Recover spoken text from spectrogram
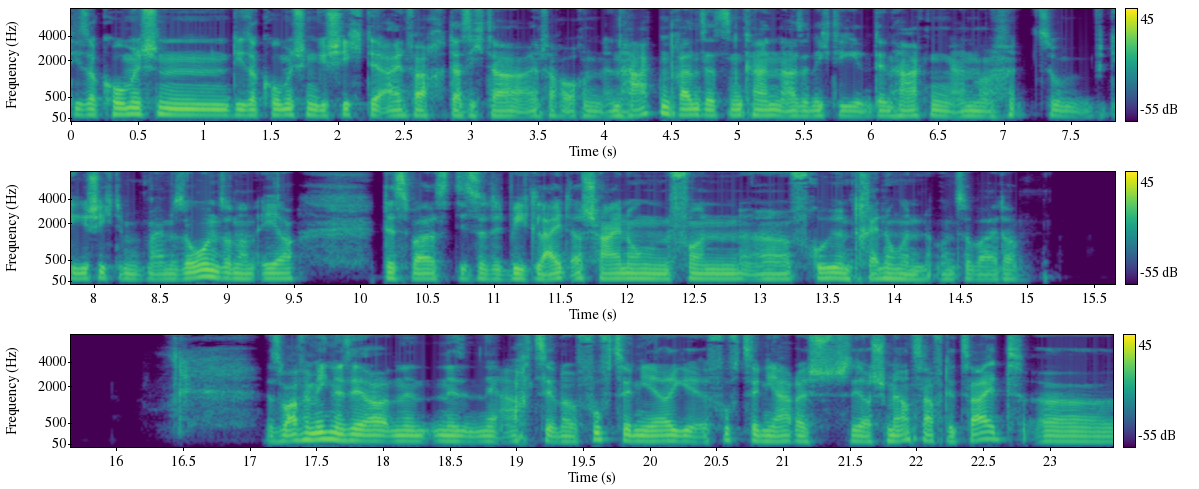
dieser komischen, dieser komischen Geschichte einfach, dass ich da einfach auch einen, einen Haken dran setzen kann. Also nicht die, den Haken an zu, die Geschichte mit meinem Sohn, sondern eher das, was diese Begleiterscheinungen von äh, frühen Trennungen und so weiter es war für mich eine sehr, eine, eine 18 oder 15-jährige, 15 Jahre sehr schmerzhafte Zeit. Äh,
